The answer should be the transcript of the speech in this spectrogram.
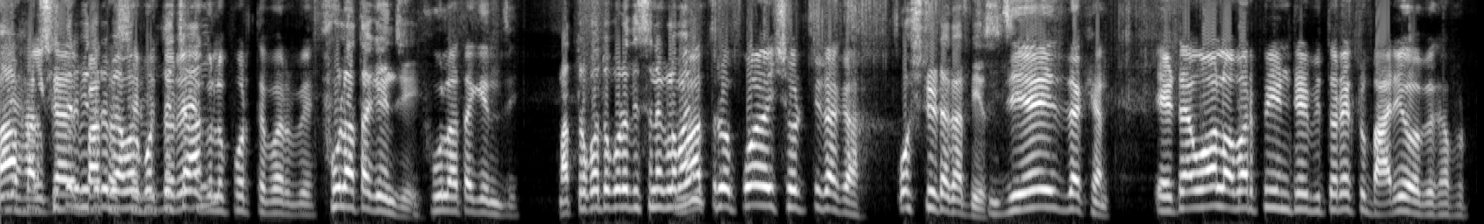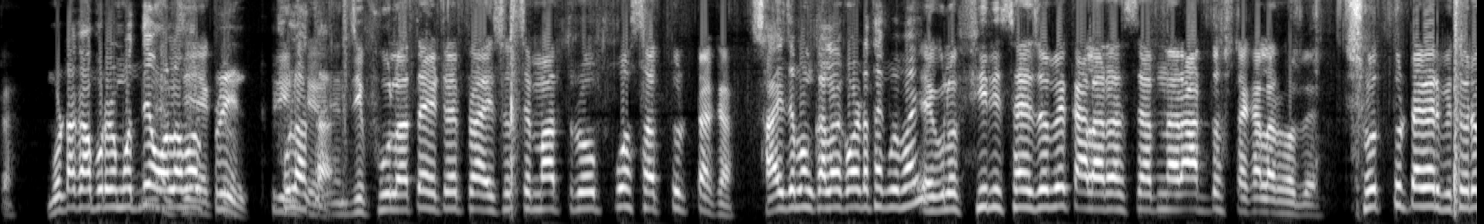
বা শীতের ভিতরে ব্যবহার করতে চান? এগুলো পড়তে পারবে। ফুল হাতা গেঞ্জি। ফুল হাতা গেঞ্জি। মাত্র কত করে দিচ্ছেন এগুলো মাত্র পঁয়ষট্টি টাকা। পঁয়ষট্টি টাকা পিস জি দেখেন এটা অল ওভার প্রিন্টের ভিতরে একটু ভারী হবে কাপড়টা। মোটা কাপড়ের মধ্যে অল ওভার প্রিন্ট ফুল। হাতা জি ফুল হাতা এটার প্রাইস হচ্ছে মাত্র পঁচাত্তর টাকা। সাইজ এবং কালার কয়টা থাকবে ভাই? এগুলো ফ্রি সাইজ হবে কালার আছে আপনার আট দশটা কালার হবে। সত্তর টাকার ভিতরে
